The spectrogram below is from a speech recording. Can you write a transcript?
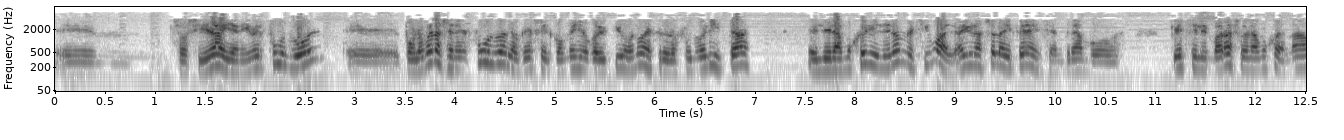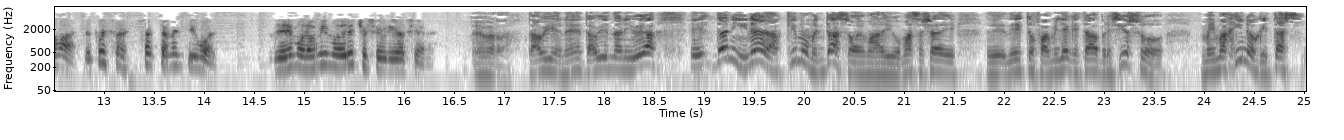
eh, sociedad y a nivel fútbol, eh, por lo menos en el fútbol, lo que es el convenio colectivo nuestro, los futbolistas, el de la mujer y el del hombre es igual. Hay una sola diferencia entre ambos, que es el embarazo de la mujer, nada más. Después son exactamente igual. Tenemos los mismos derechos y obligaciones. Es verdad, está bien, ¿eh? está bien Dani Vega. Eh, Dani, nada, qué momentazo además, digo, más allá de, de, de, esto familiar que estaba precioso, me imagino que estás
